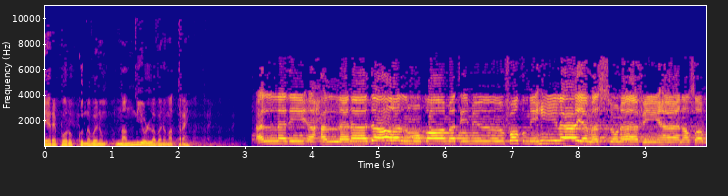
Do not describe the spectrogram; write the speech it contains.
ഏറെ പൊറുക്കുന്നവനും നന്ദിയുള്ളവനുമത്രേ الذي أحلنا دار المقامة من فضله لا يمسنا فيها نصب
